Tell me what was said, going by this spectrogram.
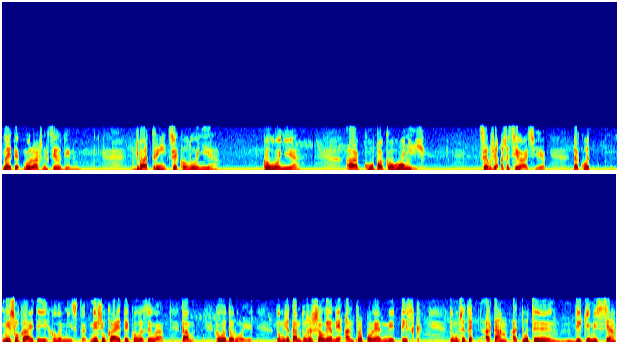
Знаєте, мурашник це один. Два-три це колонія. Колонія. А купа колоній це вже асоціація. Так от, не шукайте їх коло міста, не шукайте коло села, там, коло дороги. Тому що там дуже шалений антропогенний тиск. Тому все це. А там, а тут е, дикі місця,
